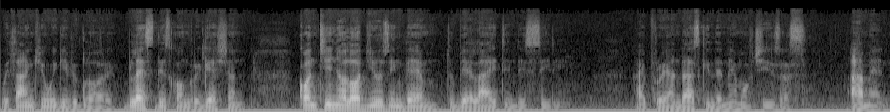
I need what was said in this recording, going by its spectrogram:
We thank you, we give you glory. Bless this congregation. Continue, Lord, using them to be a light in this city. I pray and ask in the name of Jesus. Amen.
